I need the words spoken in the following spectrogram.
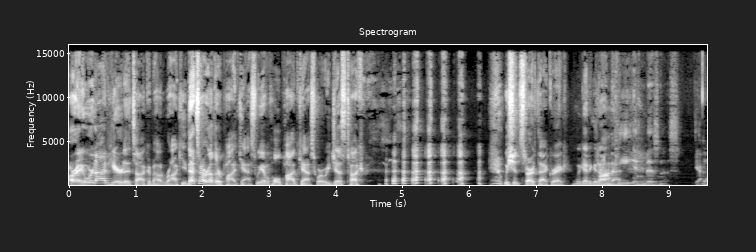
All right, we're not here to talk about Rocky. That's our other podcast. We have a whole podcast where we just talk. we should start that, Greg. We got to get on that. Rocky in business. Yeah. Yeah.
